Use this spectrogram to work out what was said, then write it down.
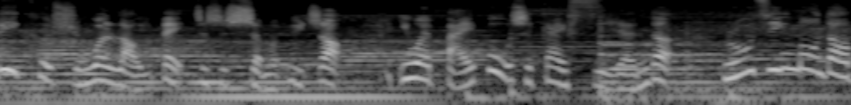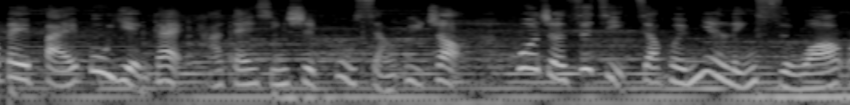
立刻询问老一辈这是什么预兆，因为白布是盖死人的。如今梦到被白布掩盖，他担心是不祥预兆，或者自己将会面临死亡。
